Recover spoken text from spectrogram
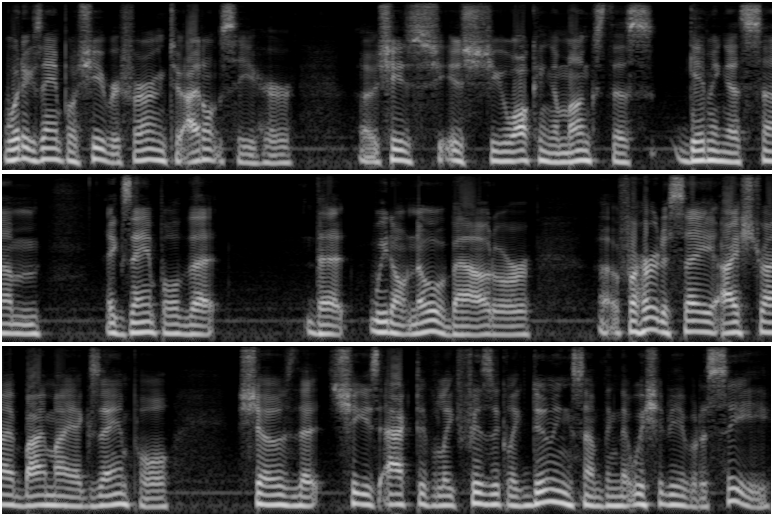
what example is she referring to? I don't see her. Uh, she's she, is she walking amongst us, giving us some example that that we don't know about, or uh, for her to say, "I strive by my example," shows that she's actively, physically doing something that we should be able to see,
